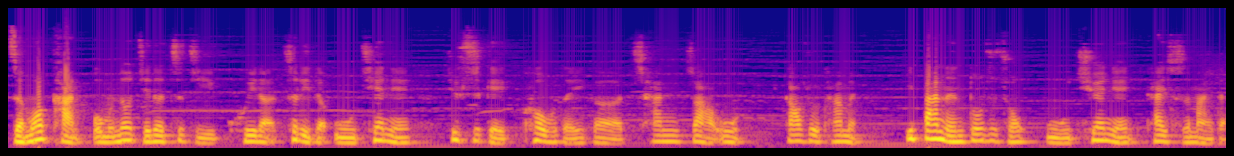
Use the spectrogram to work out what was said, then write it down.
怎么砍，我们都觉得自己亏了。这里的五千年就是给客户的一个参照物，告诉他们，一般人都是从五千年开始买的，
